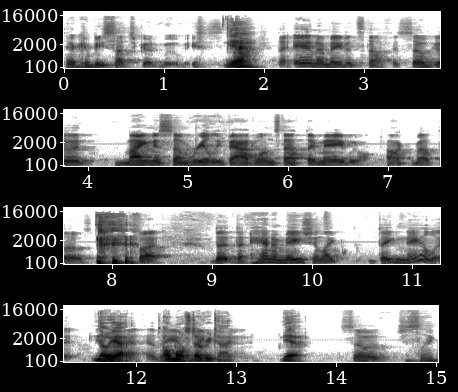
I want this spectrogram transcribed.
there could be such good movies. Yeah. The animated stuff is so good, minus some really bad ones that they made. We won't talk about those, but the the animation, like they nail it. No, yeah. Almost every time. Yeah. So just like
